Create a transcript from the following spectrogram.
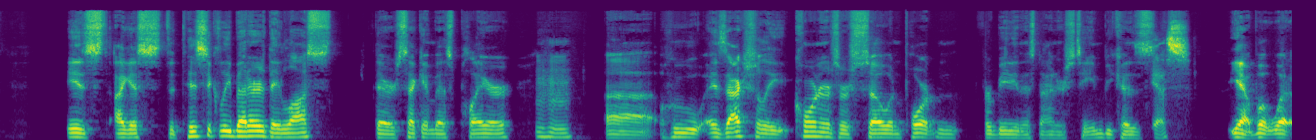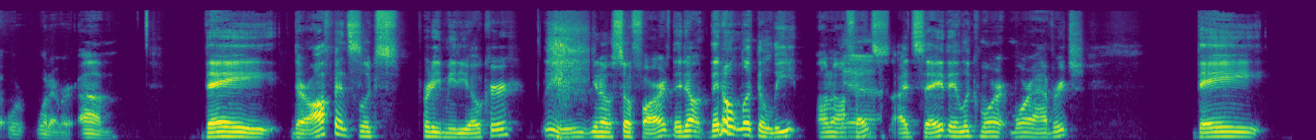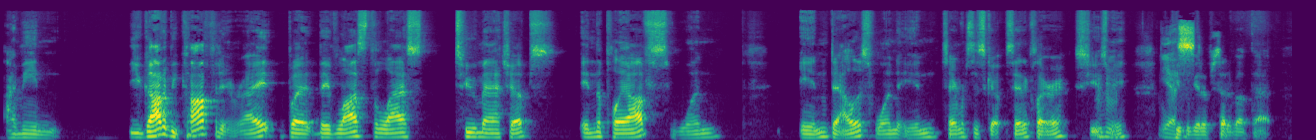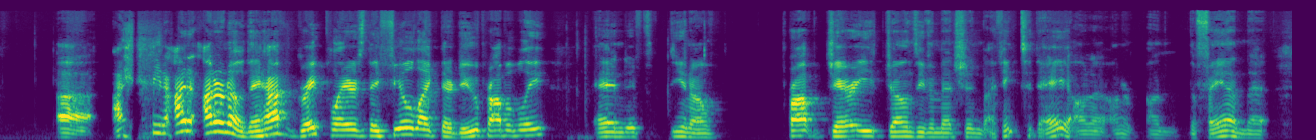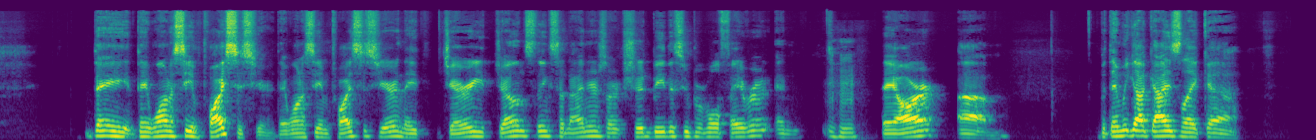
is, I guess, statistically better. They lost their second best player, mm-hmm. uh, who is actually corners are so important for beating this Niners team because yes, yeah, but what whatever. Um, they their offense looks pretty mediocre. You know, so far they don't they don't look elite on offense. Yeah. I'd say they look more more average. They, I mean, you got to be confident, right? But they've lost the last two matchups in the playoffs. One in Dallas, one in San Francisco, Santa Clara. Excuse mm-hmm. me. Yes. People get upset about that. Uh, I mean, I, I don't know. They have great players. They feel like they're due probably. And if, you know, prop Jerry Jones even mentioned, I think today on a, on a, on the fan that they they want to see him twice this year. They want to see him twice this year, and they Jerry Jones thinks the Niners are should be the Super Bowl favorite, and mm-hmm. they are. Um, but then we got guys like uh,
